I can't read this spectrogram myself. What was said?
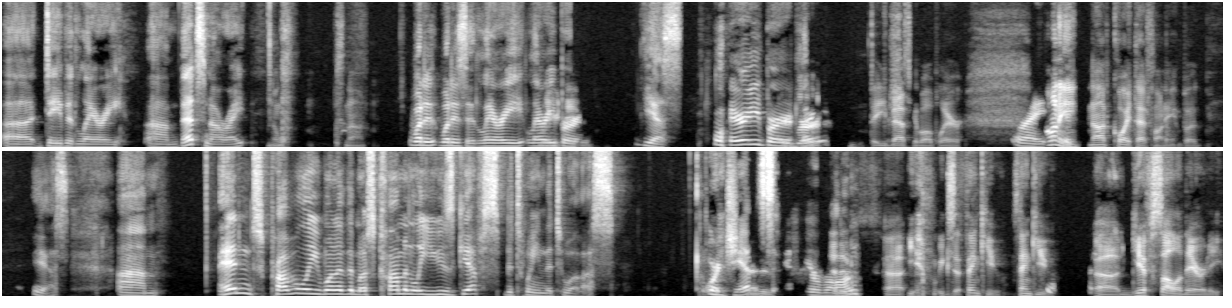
uh, David Larry. Um, that's not right. No, it's not. What is what is it? Larry Larry Bird. David. Yes, Larry Bird. Bird, Larry- the basketball player. right. Funny, not quite that funny, but Yes. Um, and probably one of the most commonly used gifts between the two of us. Or gifs, is- if you're wrong. is, uh, yeah, thank you, thank you. Uh, gift solidarity.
